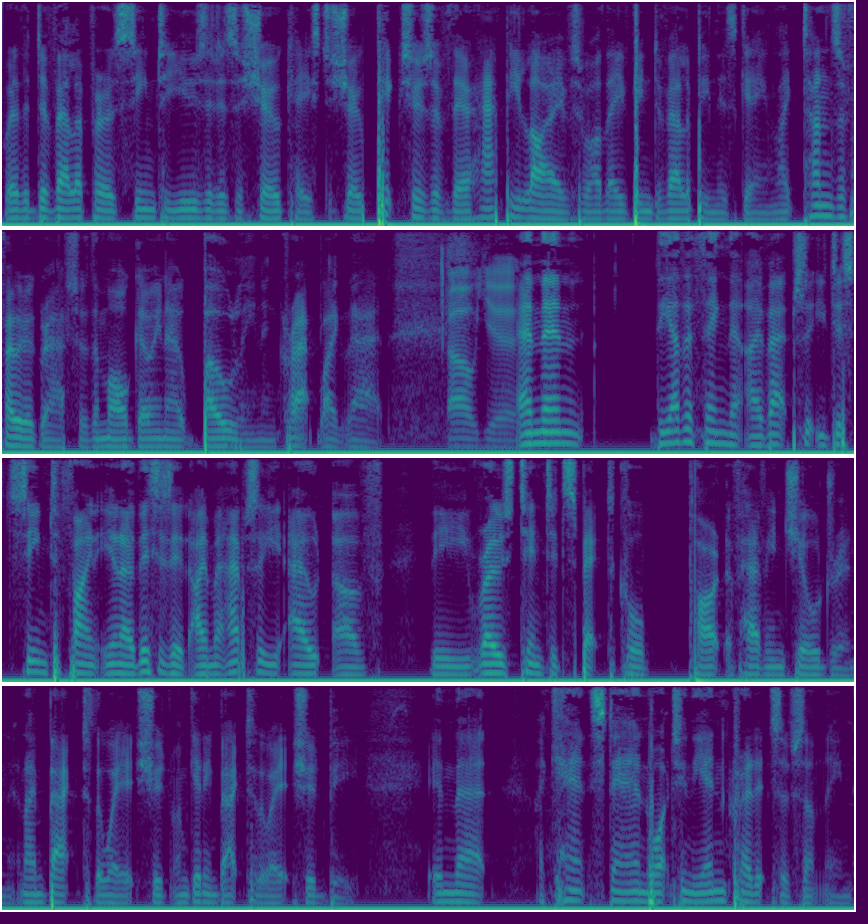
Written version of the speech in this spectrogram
where the developers seem to use it as a showcase to show pictures of their happy lives while they've been developing this game, like tons of photographs of them all going out bowling and crap like that. Oh yeah. And then the other thing that I've absolutely just seemed to find, you know, this is it. I'm absolutely out of the rose-tinted spectacle part of having children, and I'm back to the way it should. I'm getting back to the way it should be, in that I can't stand watching the end credits of something,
